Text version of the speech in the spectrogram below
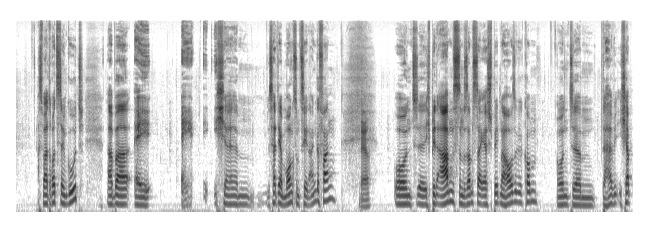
es war trotzdem gut. Aber ey, ey, ich, ähm, es hat ja morgens um 10 angefangen. Ja. Und äh, ich bin abends am Samstag erst spät nach Hause gekommen. Und ähm, da habe ich, ich habe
